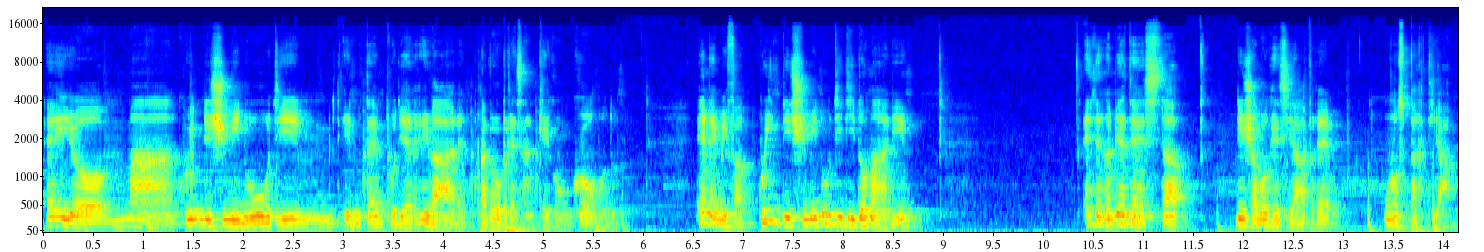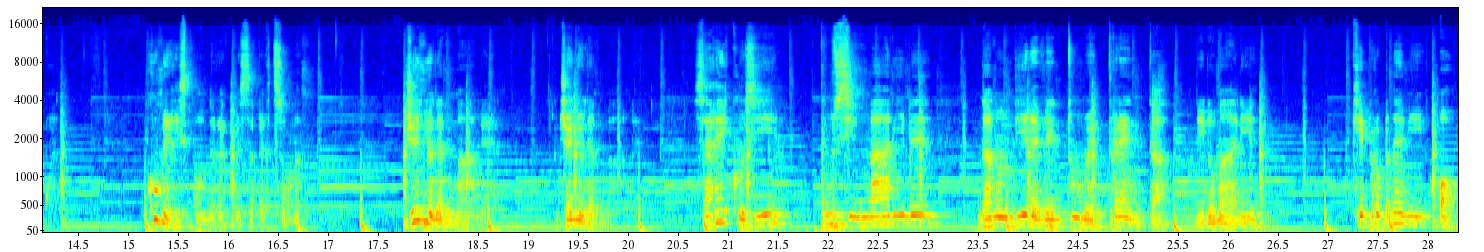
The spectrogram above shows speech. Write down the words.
E io, ma 15 minuti, il tempo di arrivare, l'avevo presa anche con comodo. E lei mi fa 15 minuti di domani? E nella mia testa diciamo che si apre uno spartiacque. Come rispondere a questa persona? Genio del male, genio del male. Sarei così pusillanime da non dire 21 e 30 di domani? Che problemi ho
